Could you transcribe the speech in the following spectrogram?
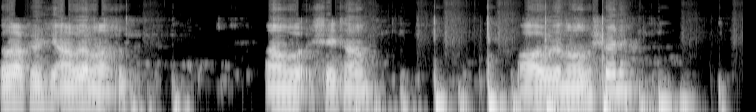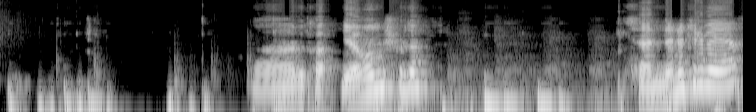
Buna bakıyormuş gibi ama bu da masum. Ama bu şey tamam. Aa burada ne olmuş böyle? Abi katliam olmuş burada. Senden ötürü be ya.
